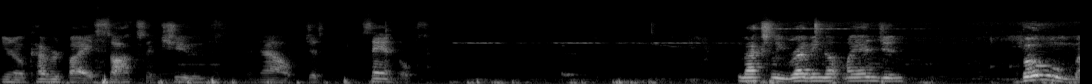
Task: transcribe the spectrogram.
you know covered by socks and shoes. And now just sandals. I'm actually revving up my engine. Boom!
